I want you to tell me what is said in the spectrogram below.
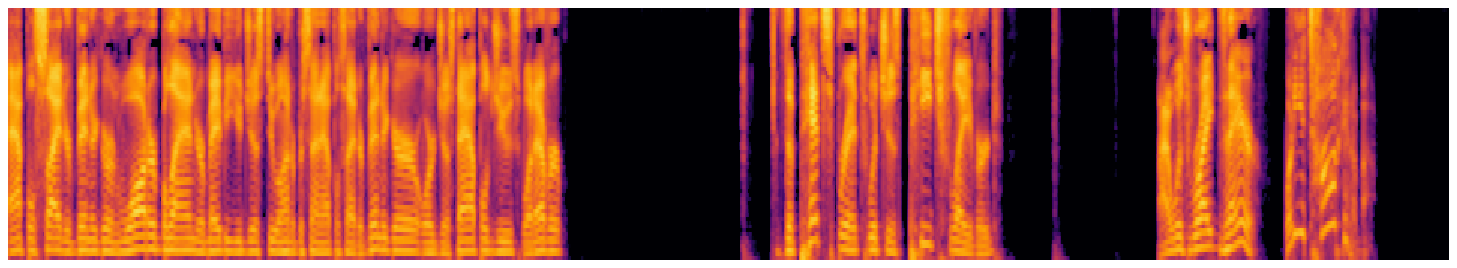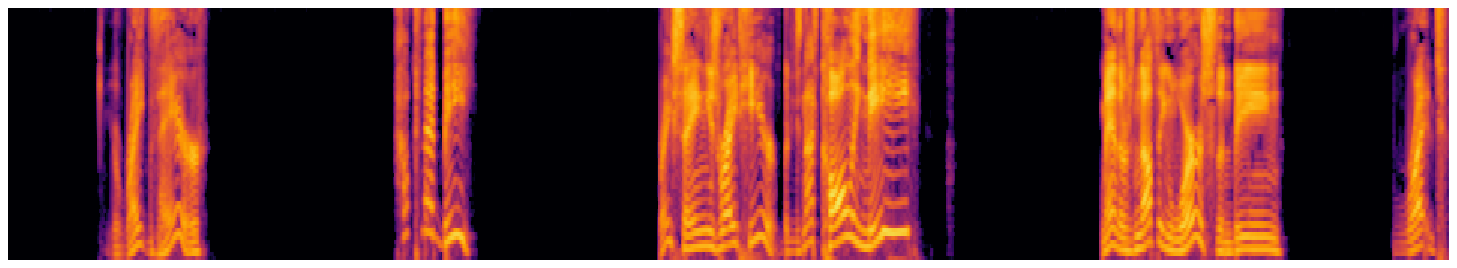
apple cider vinegar and water blend, or maybe you just do 100% apple cider vinegar or just apple juice, whatever. The pit spritz, which is peach flavored, I was right there. What are you talking about? You're right there. How can that be? Ray's saying he's right here, but he's not calling me. Man, there's nothing worse than being right.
